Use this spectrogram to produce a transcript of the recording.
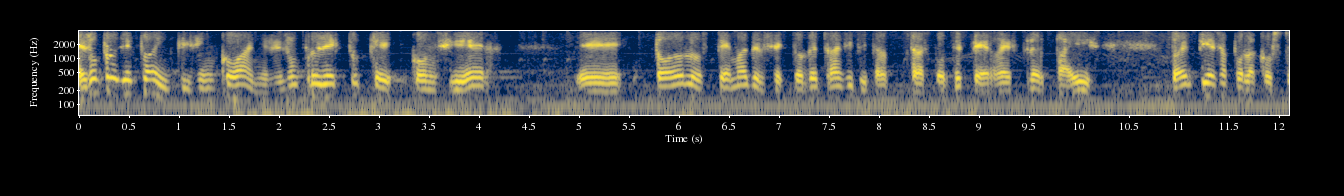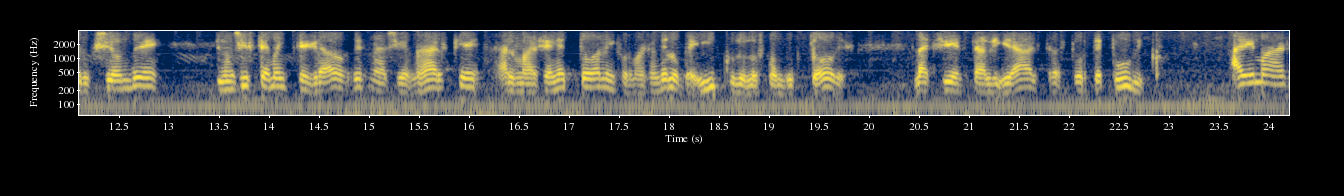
Es un proyecto a 25 años, es un proyecto que considera eh, todos los temas del sector de tránsito y tra- transporte terrestre del país. Todo empieza por la construcción de, de un sistema integrado de nacional que almacene toda la información de los vehículos, los conductores, la accidentalidad, el transporte público. Además,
